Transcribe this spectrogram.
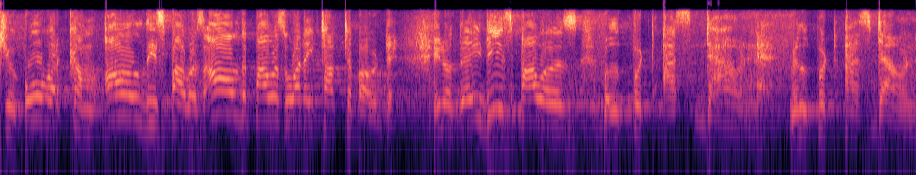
to overcome all these powers, all the powers what I talked about. You know, they, these powers will put us down, will put us down.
